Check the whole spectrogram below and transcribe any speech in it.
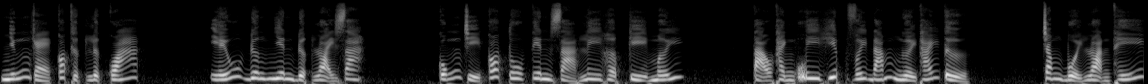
Những kẻ có thực lực quá. Yếu đương nhiên được loại ra. Cũng chỉ có tu tiên giả ly hợp kỳ mới. Tạo thành uy hiếp với đám người thái tử. Trong buổi loạn thế,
